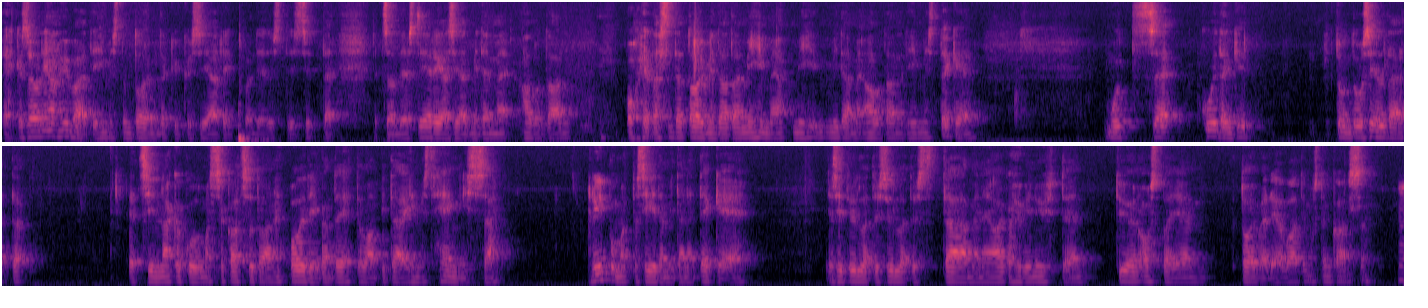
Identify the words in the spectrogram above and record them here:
Ehkä se on ihan hyvä, että ihmiset on toimintakykyisiä, riippuen tietysti sitten, että se on tietysti eri asia, että miten me halutaan ohjata sitä toimintaa tai mihin me, mihin, mitä me halutaan, että ihmiset tekee. Mutta se kuitenkin tuntuu siltä, että, että siinä näkökulmassa katsotaan, että politiikan tehtävä on pitää ihmiset hengissä, riippumatta siitä, mitä ne tekee. Ja sitten yllätys, yllätys, tämä menee aika hyvin yhteen työn ostajien toiveiden ja vaatimusten kanssa. Mm,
